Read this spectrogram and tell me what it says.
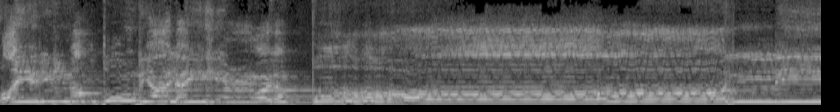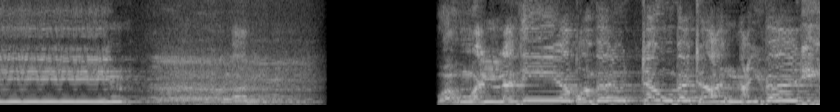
غير المغضوب عليهم ولا الضالين. وهو الذي يقبل التوبة عن عباده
